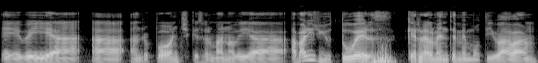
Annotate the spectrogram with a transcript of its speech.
eh, veía a Andrew Punch, que es su hermano, veía a varios youtubers que realmente me motivaban,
